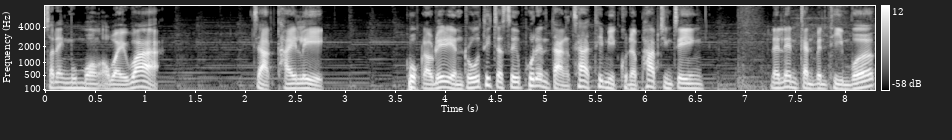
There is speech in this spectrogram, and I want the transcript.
แสดงมุมมองเอาไว้ว่า จากไทยลีก พวกเราได้เรียนรู้ที่จะซื้อผู้เล่นต่างชาติที่มีคุณภาพจริง ๆ และเล่นกันเป็นทีมเวิร์ก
